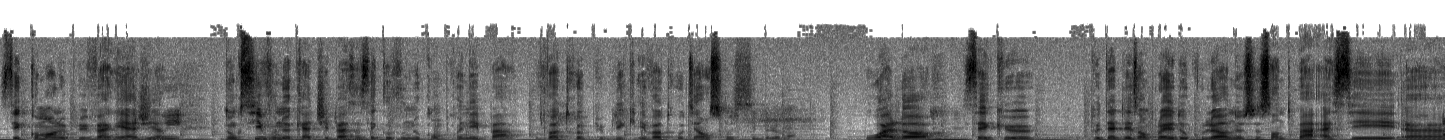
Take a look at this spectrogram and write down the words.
C'est comment le public va réagir. Oui, Donc si vous ne catchez pas ça, c'est que vous ne comprenez pas votre public et votre audience. possiblement. Ou alors, Mhm. c'est que peut-être les employés de couleur ne se sentent pas assez euh,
